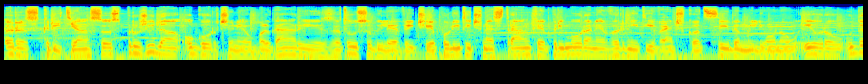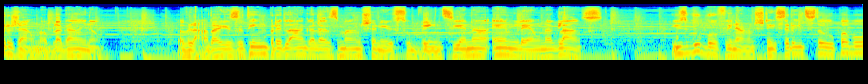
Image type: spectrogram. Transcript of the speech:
Razkritja so sprožila ogorčenje v Bolgariji, zato so bile večje politične stranke primorane vrniti več kot 7 milijonov evrov v državno blagajno. Vlada je zatem predlagala zmanjšanje subvencije na en lev na glas. Izgubo finančnih sredstev pa bo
